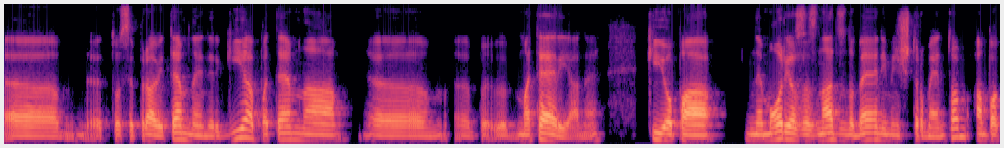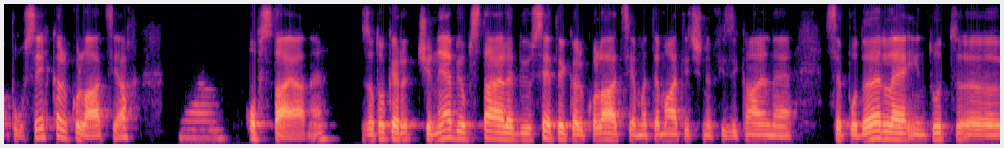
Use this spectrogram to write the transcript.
Ehm, to se pravi temna energija, pa temna uh, materija, ne, ki jo pa ne morajo zaznati z nobenim inštrumentom, ampak po vseh kalkulacijah ja. obstaja. Ne. Zato, ker če ne bi obstajale, bi vse te kalkulacije, matematične, fizikalne, se podrle in tudi uh,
